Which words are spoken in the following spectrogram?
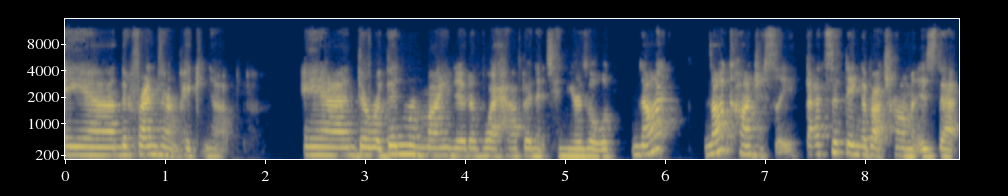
and their friends aren't picking up. And they were then reminded of what happened at 10 years old, not not consciously that's the thing about trauma is that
